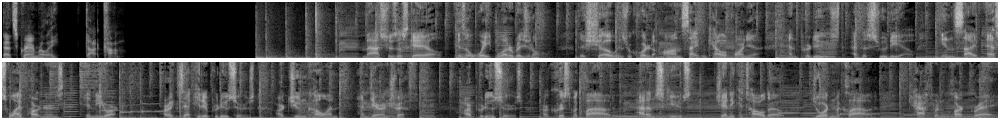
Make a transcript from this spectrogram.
That's grammarly.com. Masters of Scale is a Wait What original. The show is recorded on site in California and produced at the studio inside SY Partners in New York. Our executive producers are June Cohen and Deron Triff. Our producers are Chris McLeod, Adam Skuse, Jenny Cataldo, Jordan McLeod, Catherine Clark Gray,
